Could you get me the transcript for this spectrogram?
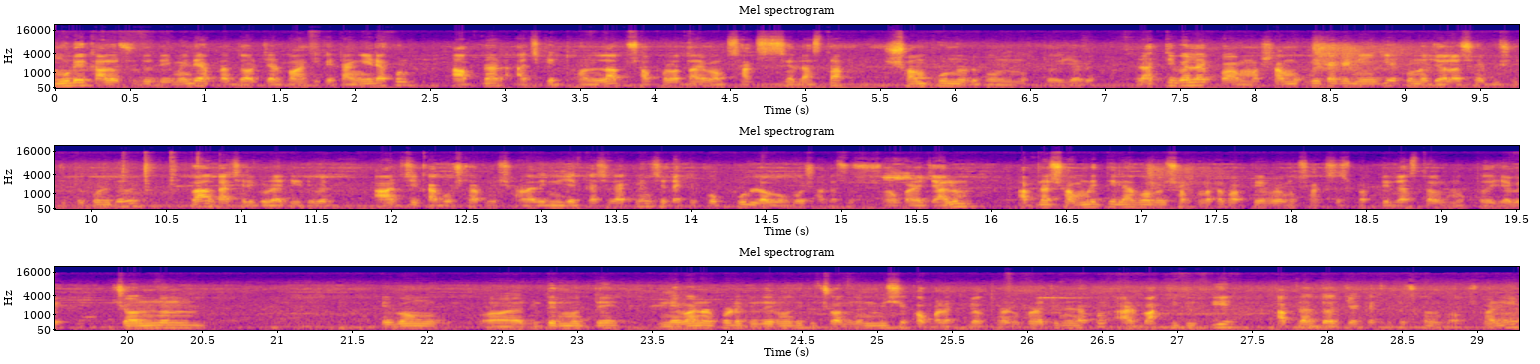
মুড়ে কালো সুতো দিয়ে মেরে আপনার দরজার বাঁদিকে টাঙিয়ে রাখুন। আপনার আজকে ধনলাভ সফলতা এবং সাকসেসের রাস্তা সম্পূর্ণরূপে উন্মুক্ত হয়ে যাবে। রাত্রিবেলায় সামগ্রীটাকে নিয়ে গিয়ে কোনো জলাশয়ে বিসর্জিত করে দেবেন বা গাছের গোড়ায় দিয়ে দেবেন। আর যে কাগজটা আপনি সারাদিন নিজের কাছে রাখলেন, সেটাকে কর্পূর, লবঙ্গ সাদা শস্য সহকারে জ্বালুন। আপনার সমৃদ্ধি লাভ হবে, সফলতা প্রাপ্তি হবে এবং সাকসেস প্রাপ্তির রাস্তা উন্মুক্ত হয়ে যাবে। চন্দন এবং দুধের মধ্যে নেবানোর পরে দুধের মধ্যে একটু চন্দন মিশিয়ে কপালে তিলক ধারণ করার জন্য রাখুন। আর বাকি দুধ দিয়ে আপনার দরজা একটা চতুষ্কোণ বক্স বানিয়ে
